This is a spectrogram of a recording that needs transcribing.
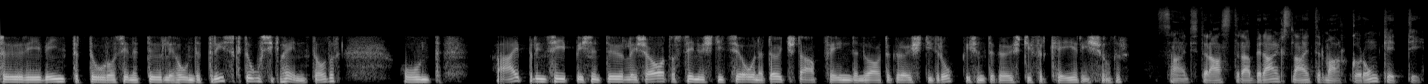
Zürich, Winterthur, wo sie natürlich 130.000 haben, oder? Und ein Prinzip ist natürlich schon, dass die Investitionen dort stattfinden, wo der grösste Druck ist und der grösste Verkehr ist, oder? Sagt der Astra-Bereichsleiter Marco Ronchetti.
